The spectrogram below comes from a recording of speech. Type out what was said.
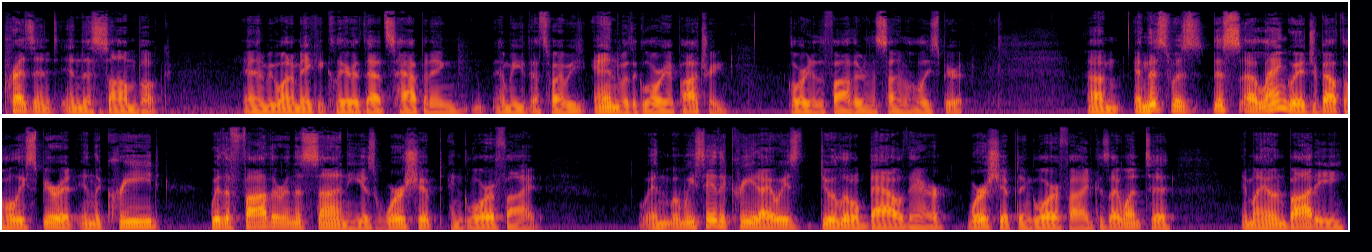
present in this psalm book. And we want to make it clear that that's happening. And we, that's why we end with the Gloria Patri glory to the Father, and the Son, and the Holy Spirit. Um, and this was this uh, language about the Holy Spirit in the Creed with the Father and the Son, he is worshiped and glorified. And when we say the Creed, I always do a little bow there, worshiped and glorified, because I want to, in my own body,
